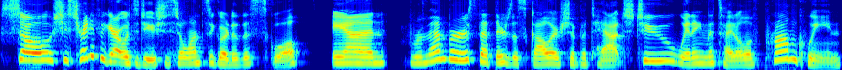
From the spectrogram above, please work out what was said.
So she's trying to figure out what to do. She still wants to go to this school and remembers that there's a scholarship attached to winning the title of prom queen.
